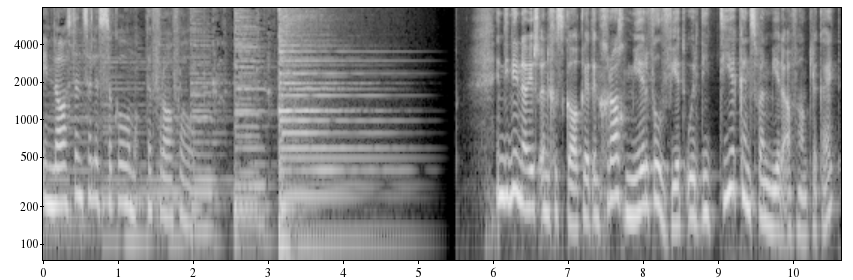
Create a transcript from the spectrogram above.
en laastens hulle sukkel om te vra vir hulp. Indien jy nou eens ingeskakel het en graag meer wil weet oor die tekens van mede-afhanklikheid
